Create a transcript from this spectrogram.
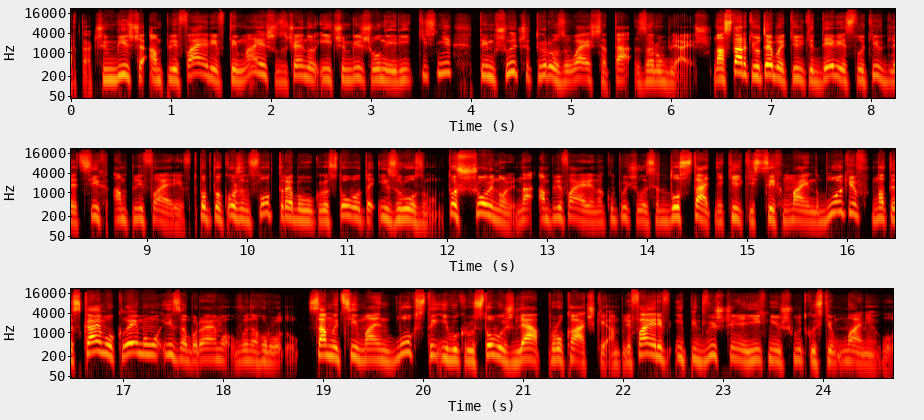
карта. Чим більше ампліфаєрів ти маєш, звичайно, і чим більше вони рідкісні, тим швидше ти розвиваєшся та заробляєш. На старті у тебе тільки 9 слотів для цих ампліфаєрів. Тобто кожен слот треба використовувати із розумом. Тож щойно на ампліфаєрі накопичилася достатня кількість цих майнблоків, натискаємо, клеймимо і забираємо винагороду. Саме ці майнблокс ти і використовуєш для прокачки ампліфаєрів і підвищення їхньої швидкості майнінгу.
